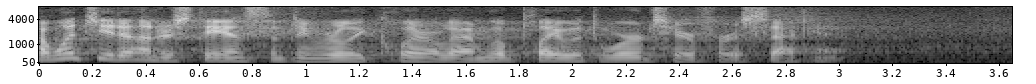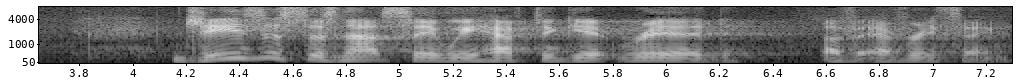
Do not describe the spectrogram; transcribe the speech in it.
I want you to understand something really clearly. I'm going to play with words here for a second. Jesus does not say we have to get rid of everything.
